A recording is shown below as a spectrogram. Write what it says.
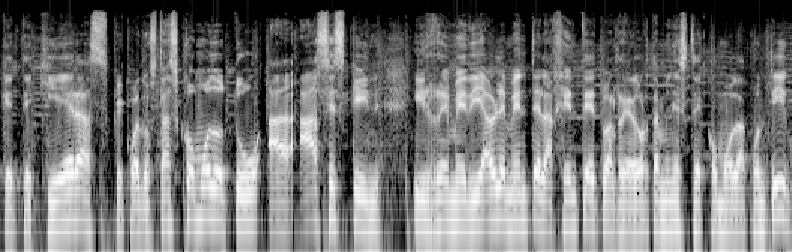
que te quieras, que cuando estás cómodo tú ha- haces que irremediablemente la gente de tu alrededor también esté cómoda contigo.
